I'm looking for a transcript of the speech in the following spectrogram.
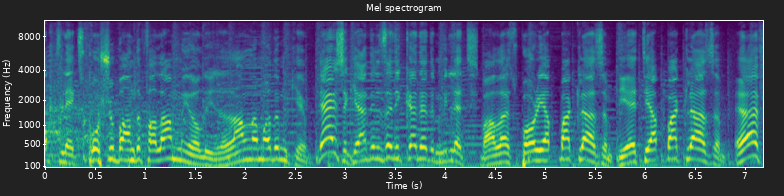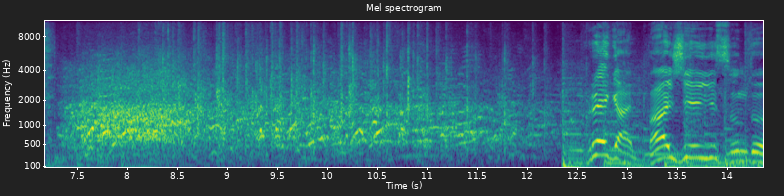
Upflex, koşu bandı falan mı yollayacağız? Anlamadım ki. Neyse kendinize dikkat edin millet. Vallahi spor yapmak lazım. Diyet yapmak lazım. Öf. Regal Bay J'yi sundu.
